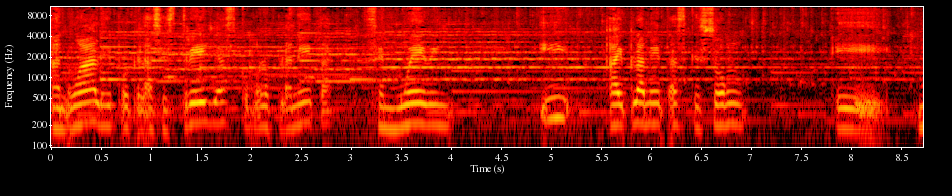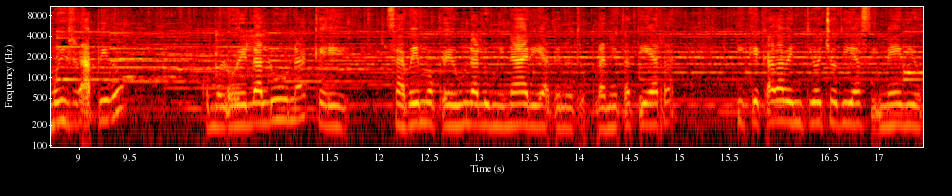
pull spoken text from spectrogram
anuales, porque las estrellas, como los planetas, se mueven. Y hay planetas que son eh, muy rápidos, como lo es la Luna, que sabemos que es una luminaria de nuestro planeta Tierra y que cada 28 días y medio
